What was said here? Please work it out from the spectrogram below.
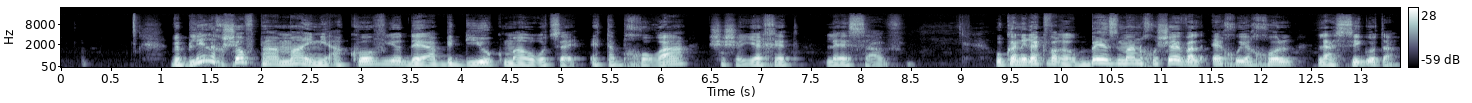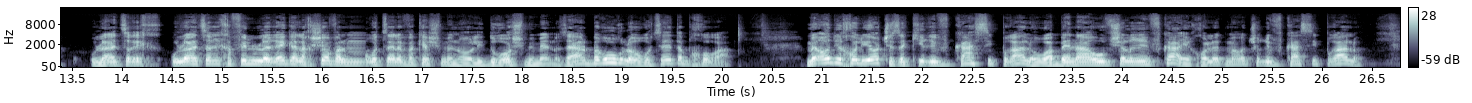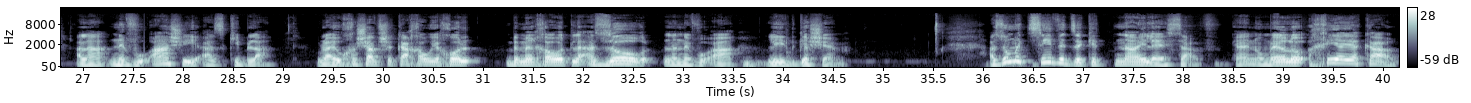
ובלי לחשוב פעמיים יעקב יודע בדיוק מה הוא רוצה, את הבכורה ששייכת לעשו. הוא כנראה כבר הרבה זמן חושב על איך הוא יכול להשיג אותה, הוא לא היה צריך, הוא לא היה צריך אפילו לרגע לחשוב על מה הוא רוצה לבקש ממנו או לדרוש ממנו, זה היה ברור לו, הוא רוצה את הבכורה. מאוד יכול להיות שזה כי רבקה סיפרה לו, הוא הבן האהוב של רבקה, יכול להיות מאוד שרבקה סיפרה לו על הנבואה שהיא אז קיבלה. אולי הוא חשב שככה הוא יכול במרכאות לעזור לנבואה להתגשם. אז הוא מציב את זה כתנאי לעשו, כן? הוא אומר לו, אחי היקר,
